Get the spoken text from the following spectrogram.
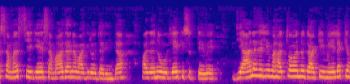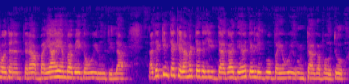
ಸಮಸ್ಯೆಗೆ ಸಮಾಧಾನವಾಗಿರುವುದರಿಂದ ಅದನ್ನು ಉಲ್ಲೇಖಿಸುತ್ತೇವೆ. ಧ್ಯಾನದಲ್ಲಿ ಮಹತ್ವವನ್ನು ದಾಟಿ ಮೇಲಕ್ಕೆ ಹೋದ ನಂತರ ಭಯ ಎಂಬ ವೇಗವೂ ಇರುವುದಿಲ್ಲ. ಅದಕ್ಕಿಂತ ಕೆಳಮಟ್ಟದಲ್ಲಿ ಇದ್ದಾಗ ದೇವತೆಗಳಿಗೂ ಭಯವೂ ಉಂಟಾಗಬಹುದು.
